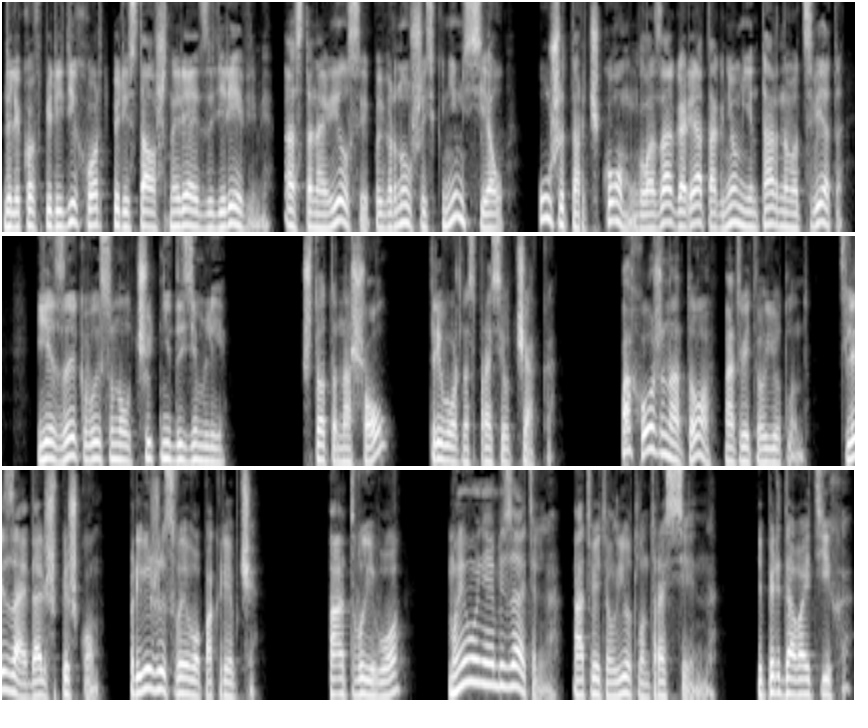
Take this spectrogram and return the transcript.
Далеко впереди Хорт перестал шнырять за деревьями, остановился и, повернувшись к ним, сел, уши торчком, глаза горят огнем янтарного цвета, Язык высунул чуть не до земли. «Что-то нашел?» — тревожно спросил Чакка. «Похоже на то», — ответил Ютланд. «Слезай дальше пешком. Привяжи своего покрепче». «А твоего?» «Моего не обязательно», — ответил Ютланд рассеянно. «Теперь давай тихо.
